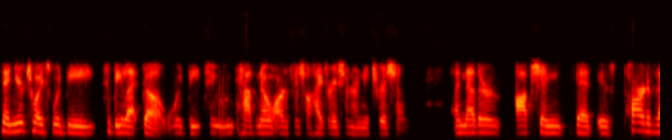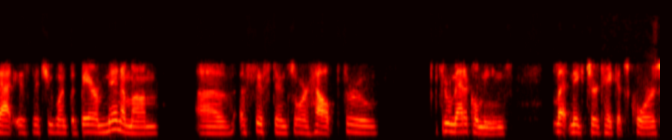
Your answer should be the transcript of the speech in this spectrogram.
then your choice would be to be let go would be to have no artificial hydration or nutrition Another option that is part of that is that you want the bare minimum of assistance or help through through medical means. Let nature take its course.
